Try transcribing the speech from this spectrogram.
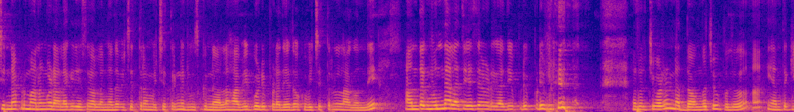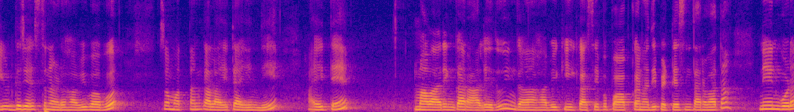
చిన్నప్పుడు మనం కూడా అలాగే చేసేవాళ్ళం కదా విచిత్రం విచిత్రంగా చూసుకునే వాళ్ళం. హవి కూడా ఇప్పుడు అదేదో ఒక విచిత్రం లాగా ఉంది. అంతకుముందు అలా చేసేవాడు కాదు ఇప్పుడు ఇప్పుడు ఇప్పుడు. అసలు చూడండి ఆ దొంగ చూపులు. ఎంత క్యూట్గా చేస్తున్నాడు హవి బాబు. సో మొత్తానికి అలా అయితే అయింది. అయితే మా వారు ఇంకా రాలేదు. ఇంకా హవికి కాసేపు పాప్కార్న్ అది పెట్టేసిన తర్వాత నేను కూడా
